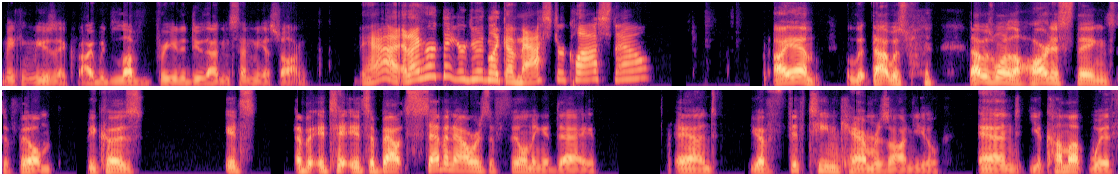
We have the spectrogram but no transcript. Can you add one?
making music. I would love for you to do that and send me a song. Yeah, and I heard that you're doing like a master class now. I am. That was that was one of the hardest things to film because it's it's it's about seven hours of filming a day, and you have 15 cameras on you, and you come up with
